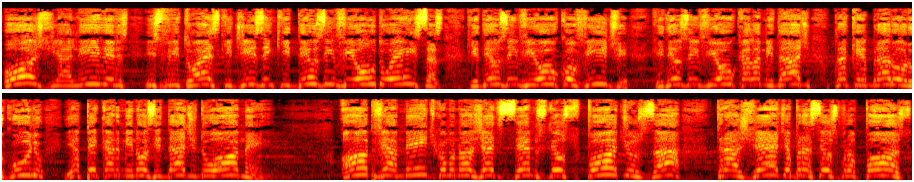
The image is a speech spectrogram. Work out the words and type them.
Hoje há líderes espirituais que dizem que Deus enviou doenças, que Deus enviou o Covid, que Deus enviou calamidade para quebrar o orgulho e a pecaminosidade do homem. Obviamente, como nós já dissemos, Deus pode usar tragédia para seus propósitos,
